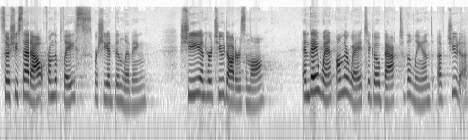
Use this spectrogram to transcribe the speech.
So she set out from the place where she had been living, she and her two daughters in law, and they went on their way to go back to the land of Judah.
